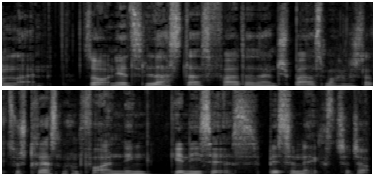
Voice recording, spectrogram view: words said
online. So, und jetzt lass das Vater deinen Spaß machen, statt zu stressen und vor allen Dingen genieße es. Bis demnächst. Ciao, ciao.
